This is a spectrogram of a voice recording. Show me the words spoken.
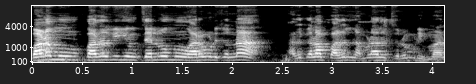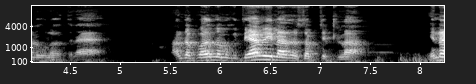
பணமும் பதவியும் செல்வமும் வரும்னு சொன்னால் அதுக்கெல்லாம் பதில் நம்மளால் சொல்ல முடியுமா அந்த உலகத்தில்? அந்த பதில் நமக்கு தேவையில்லாத சப்ஜெக்ட்லாம் என்ன?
